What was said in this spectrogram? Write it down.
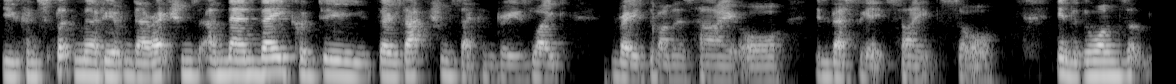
You can split them in a few different directions, and then they could do those action secondaries like raise the banners high or investigate sites or you know the ones that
